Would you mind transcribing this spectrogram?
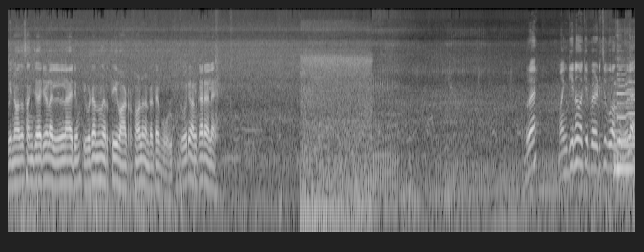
വിനോദസഞ്ചാരികളെല്ലാവരും ഇവിടെ ഒന്ന് നിർത്തി വാട്ടർഫാൾ കണ്ടിട്ടേ പോകുള്ളൂ ദൂരം ആൾക്കാരല്ലേ? ബ്രേ മങ്കീനെ നോക്കി പേടിച്ച് പോകാൻ തോന്നുന്നു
